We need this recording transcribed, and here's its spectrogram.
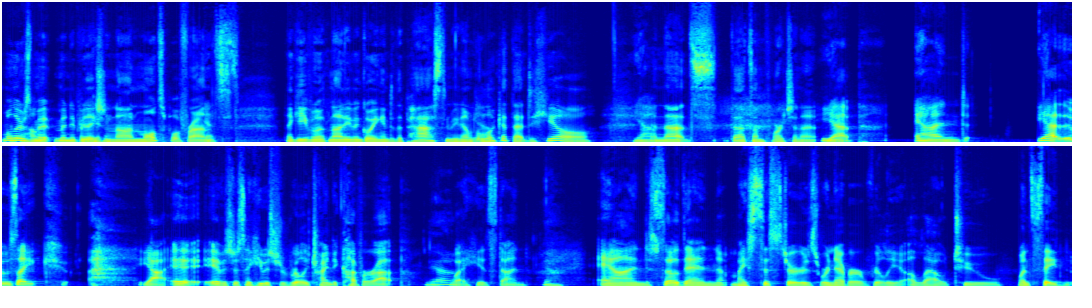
Well, there's ma- manipulation on multiple fronts. Yes. Like even with not even going into the past and being able to look at that to heal. Yeah. And that's that's unfortunate. Yep. And yeah, it was like, yeah, it, it was just like he was just really trying to cover up Yeah. what he has done. Yeah. And so then my sisters were never really allowed to, once they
